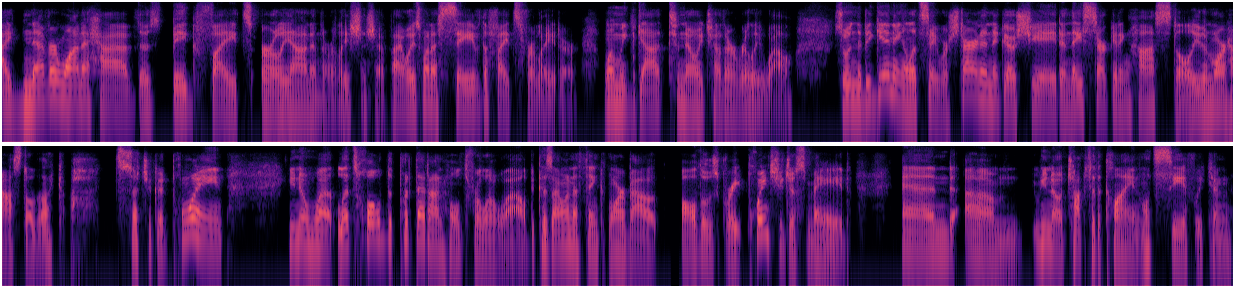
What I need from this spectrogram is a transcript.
I never want to have those big fights early on in the relationship. I always want to save the fights for later when we got to know each other really well. So in the beginning, let's say we're starting to negotiate and they start getting hostile, even more hostile. They're like, oh, such a good point. You know what? Let's hold the, put that on hold for a little while because I want to think more about all those great points you just made and um, you know talk to the client let's see if we can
